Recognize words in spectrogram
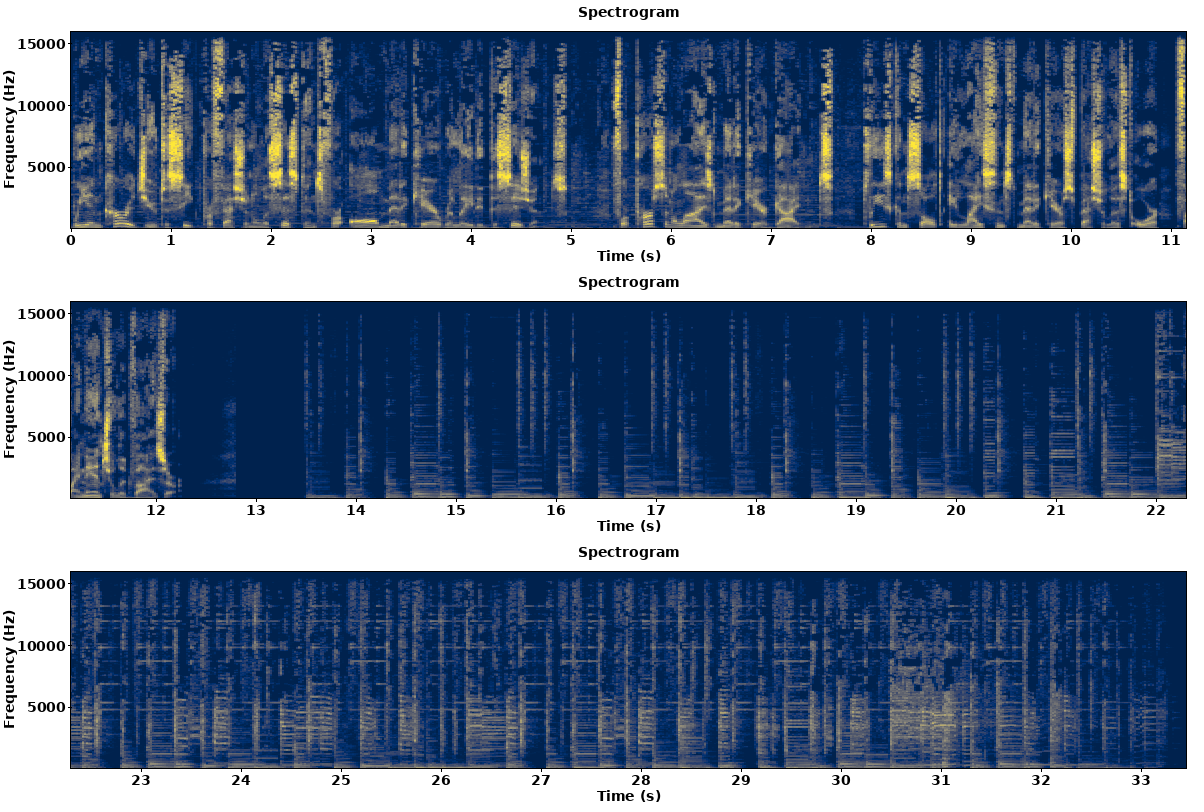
We encourage you to seek professional assistance for all Medicare-related decisions. For personalized Medicare guidance, please consult a licensed Medicare specialist or financial advisor.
